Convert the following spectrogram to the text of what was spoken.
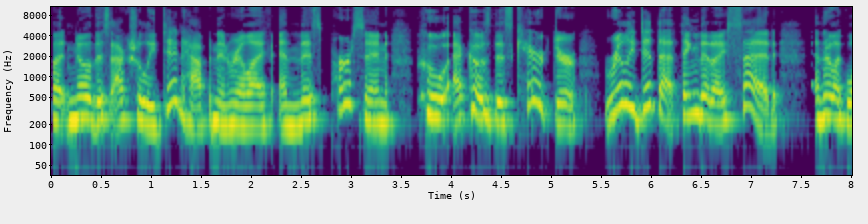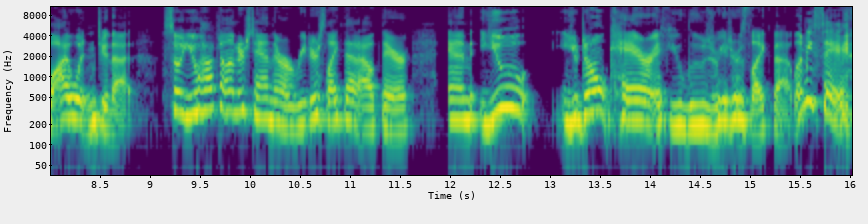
but no, this actually did happen in real life. And this person who echoes this character really did that thing that I said. And they're like, well, I wouldn't do that. So you have to understand there are readers like that out there, and you you don't care if you lose readers like that. Let me say,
